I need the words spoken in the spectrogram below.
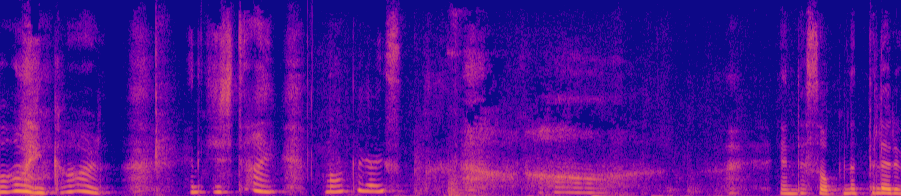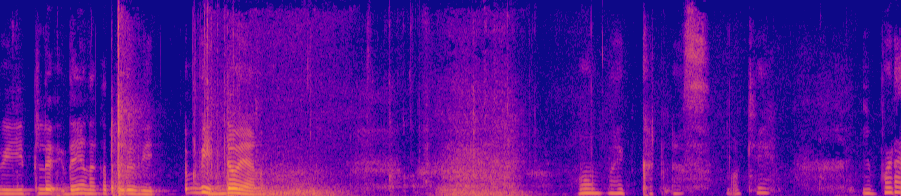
oh my god എനിക്കിഷ്ടമായി നോക്ക് ഗൈസ് എന്റെ സ്വപ്നത്തിലൊരു വീട്ടിൽ ഇതേ കണക്കത്തൊരു വി വിൻഡോയാണ് ഓ മൈ ഗഡ്നസ് ഓക്കെ ഇവിടെ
